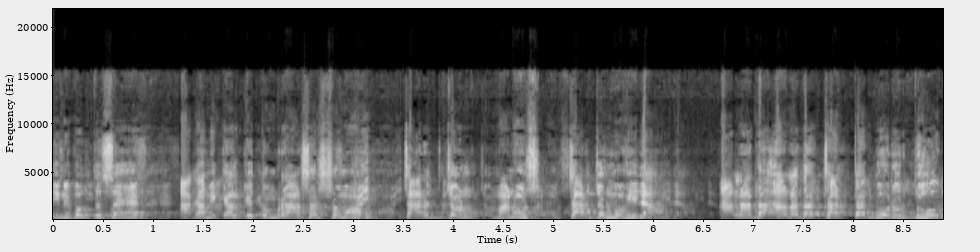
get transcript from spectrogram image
তিনি বলতেছেন আগামীকালকে তোমরা আসার সময় চারজন মানুষ, চারজন মহিলা আলাদা আলাদা চারটা গরুর দুধ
